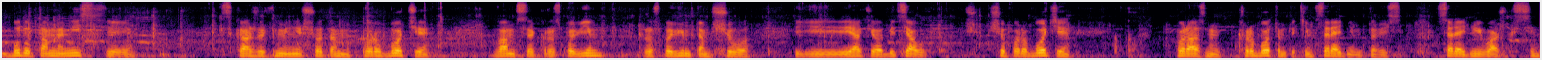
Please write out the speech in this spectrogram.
буду там на місці, скажуть мені, що там по роботі, вам все розповім. Розповім там, що як я обіцяв, що по роботі, по різним роботам, таким середнім, тобто середньої важкості.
